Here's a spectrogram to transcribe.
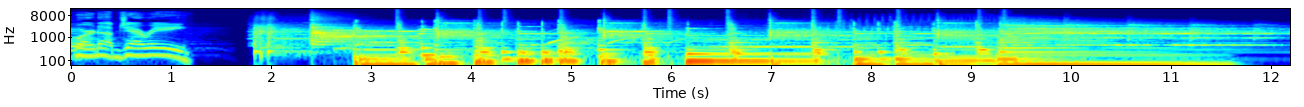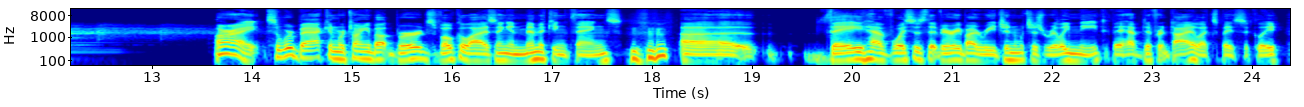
Word up, Jerry. All right, so we're back and we're talking about birds vocalizing and mimicking things. uh, they have voices that vary by region, which is really neat. They have different dialects, basically.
